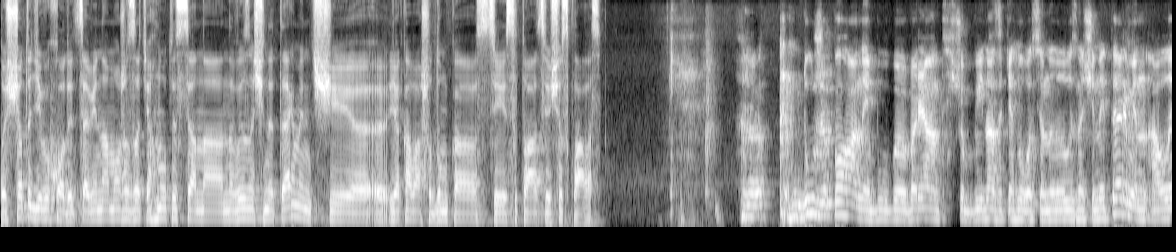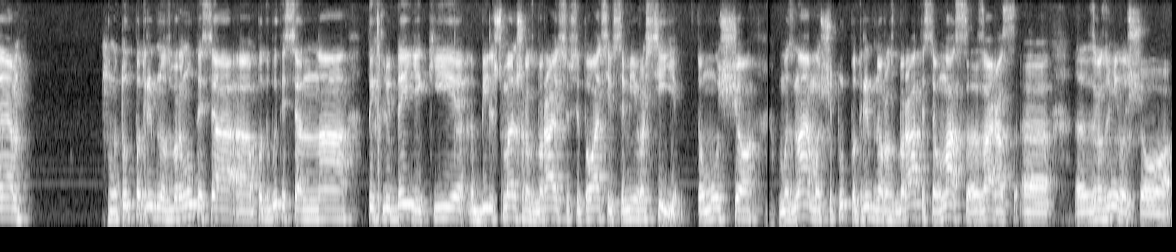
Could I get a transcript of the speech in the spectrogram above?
То що тоді виходить? Ця війна може затягнутися на невизначений термін, чи е, яка ваша думка з цієї ситуації, що склалась? Е, Дуже поганий був би варіант, щоб війна затягнулася на невизначений термін, але тут потрібно звернутися, е, подивитися на тих людей, які більш-менш розбираються в ситуації в самій Росії, тому що ми знаємо, що тут потрібно розбиратися. У нас зараз е, е, зрозуміло, що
